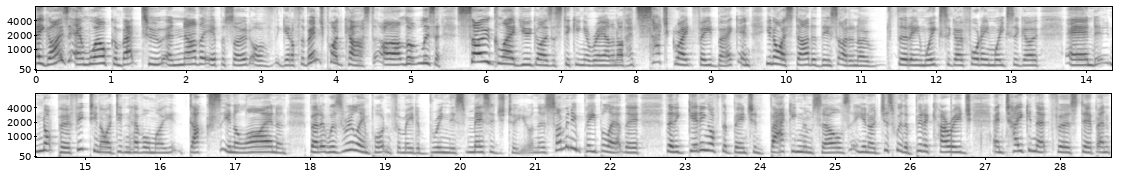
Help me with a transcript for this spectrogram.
Hey guys, and welcome back to another episode of Get Off the Bench podcast. Uh, look, listen, so glad you guys are sticking around, and I've had such great feedback. And you know, I started this, I don't know, 13 weeks ago, 14 weeks ago, and not perfect. You know, I didn't have all my ducks in a line, and but it was really important for me to bring this message to you. And there's so many people out there that are getting off the bench and backing themselves, you know, just with a bit of courage and taking that first step. And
